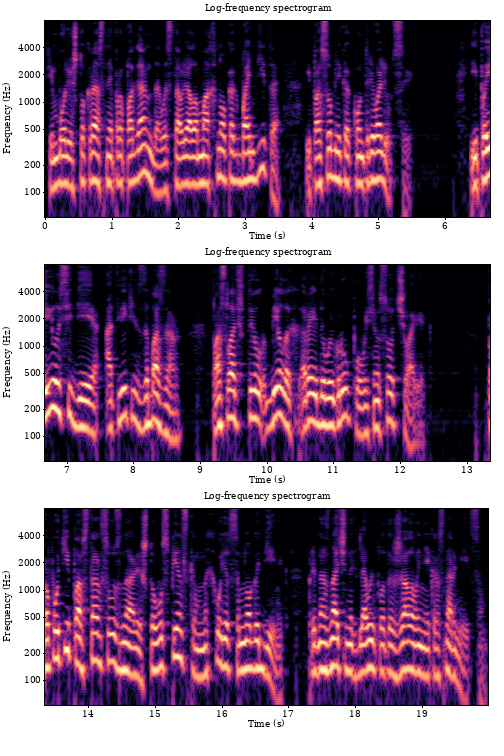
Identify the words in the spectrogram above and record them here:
тем более что красная пропаганда выставляла Махно как бандита и пособника контрреволюции. И появилась идея ответить за базар, послать в тыл белых рейдовую группу 800 человек. По пути повстанцы узнали, что в Успенском находится много денег, предназначенных для выплаты жалования красноармейцам.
